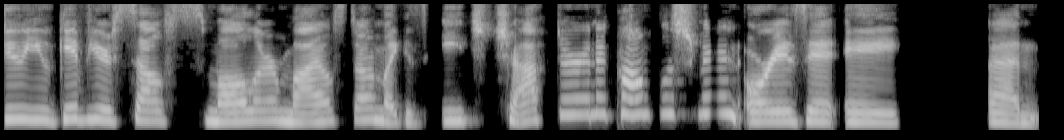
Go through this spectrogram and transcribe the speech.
do you give yourself smaller milestone? Like is each chapter an accomplishment or is it a um,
